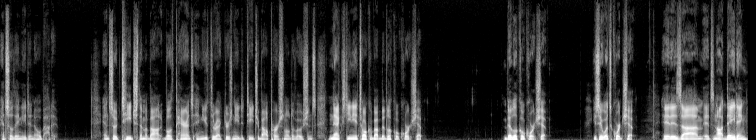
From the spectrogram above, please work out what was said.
And so they need to know about it. And so teach them about it. Both parents and youth directors need to teach about personal devotions. Next, you need to talk about biblical courtship. Biblical courtship. You say, what's courtship? It is um, it's not dating,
